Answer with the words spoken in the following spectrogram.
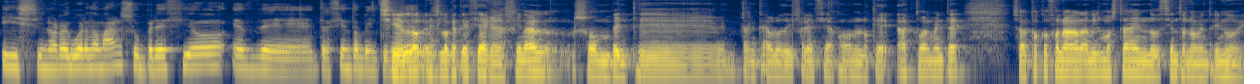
y si no recuerdo mal, su precio es de 329 Sí, es lo, es lo, que te decía, que al final son 20, 30 euros de diferencia con lo que actualmente, o sea, el Pocophone ahora mismo está en 299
